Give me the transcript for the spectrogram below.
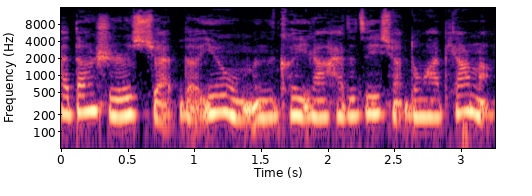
他当时选的，因为我们可以让孩子自己选动画片嘛。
